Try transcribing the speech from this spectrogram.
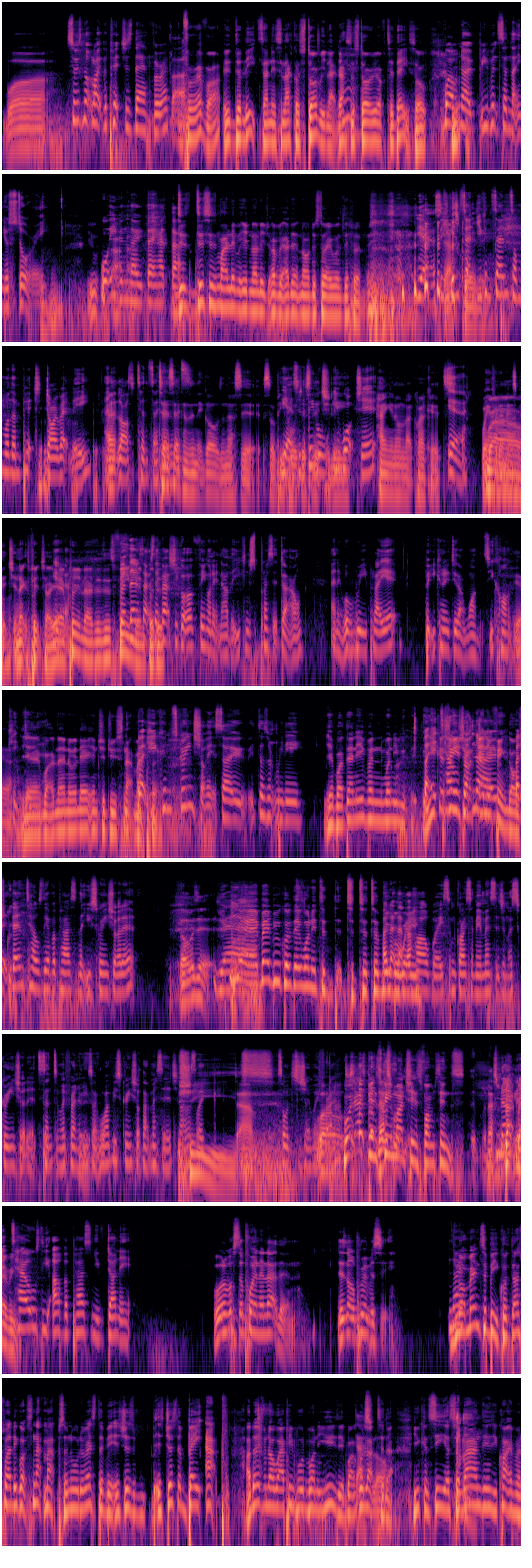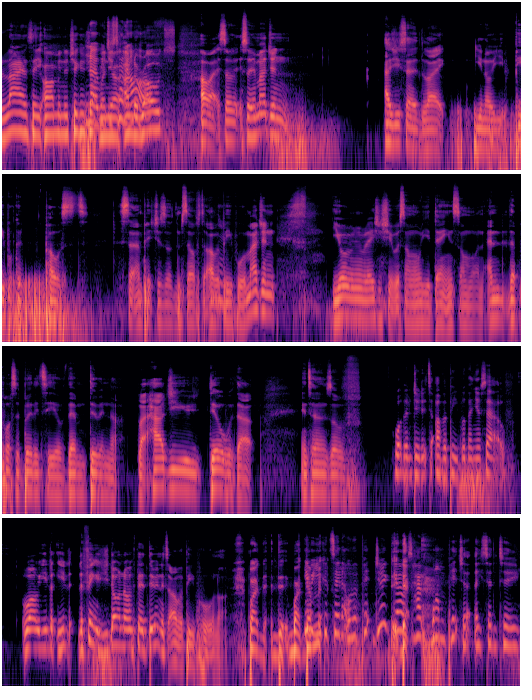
What? so it's not like the picture's there forever. forever. It deletes, and it's like a story. Like that's the story of today. So, well, no, but you wouldn't send that in your story. You, Or even though they had that. this, this is my limited knowledge of it. I didn't know the story was different. yeah, so you can That's send you can send someone a picture directly, and, it lasts for ten seconds. Ten seconds and it goes, and that's it. So people Yeah, so just people literally you watch it. hanging on like crackheads. Yeah, Waiting for the next picture. Next picture. Yeah, Yeah. pretty like there's this but there's actually, they've actually got a thing on it now that you can just press it down, and it will replay it. But you can only do that once. You can't Yeah. keep doing Yeah, it. Yeah, but then when they introduce Snap But you uh, can screenshot it, so it doesn't really. Yeah, but then even when you But you can tells screenshot no, anything though. But it then tells the other person that you screenshot it. Oh, is it? Yeah. yeah, maybe because they wanted to to to, to I move learned that the hard way. Some guy sent me a message and I screenshot it, sent to my friend, and he's like, "Why have you screenshot that message?" And I was like, Jeez. Damn. "So I wanted to show my Well, friend." Well, that's been That's screen what- munchings from since. That's No, what- Blackberry. it tells the other person you've done it. Well, what's the point of that then? There's no privacy. No. Not meant to be, because that's why they got snap maps and all the rest of it. It's just it's just a bait app. I don't even know why people would want to use it, but That's good luck to that. You can see your surroundings. You can't even lie and say, "Oh, I'm in the chicken No, shop" we when just you're turn on the off. roads. All right, so so imagine, as you said, like you know, you, people could post certain pictures of themselves to other people. Imagine you're in a relationship with someone, or you're dating someone, and the possibility of them doing that. Like, how do you deal with that in terms of? What them doing it to other people than yourself? Well, you, you the thing is, you don't know if they're doing it to other people or not. But the, but Yeah, the but you mi- could say that with a picture. Do you know girls that- have one picture that they send to?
